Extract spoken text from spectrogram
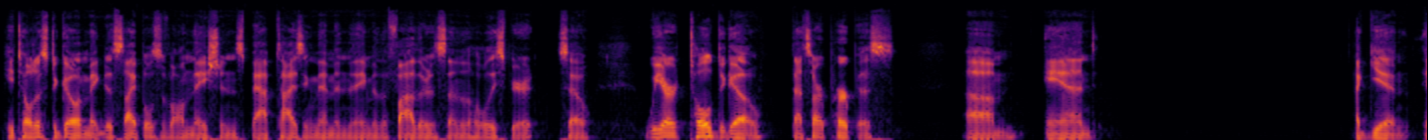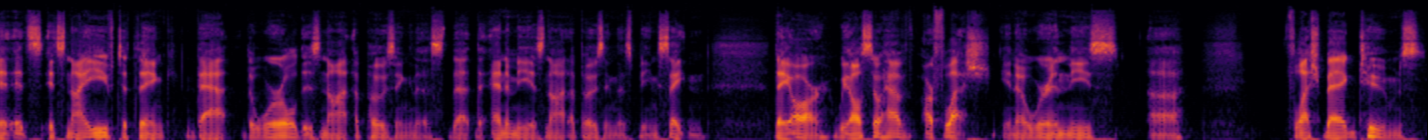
He told us to go and make disciples of all nations, baptizing them in the name of the Father and the Son and the Holy Spirit. So we are told to go. That's our purpose. Um, and again, it's it's naive to think that the world is not opposing this, that the enemy is not opposing this, being Satan. They are. We also have our flesh. You know, we're in these uh, flesh bag tombs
